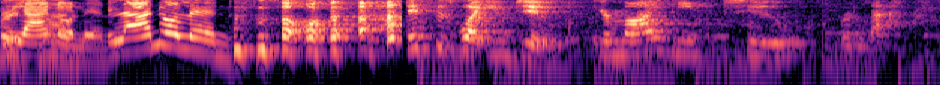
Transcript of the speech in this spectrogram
Lanolin. Lanolin. This is what you do. Your mind needs to relax.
